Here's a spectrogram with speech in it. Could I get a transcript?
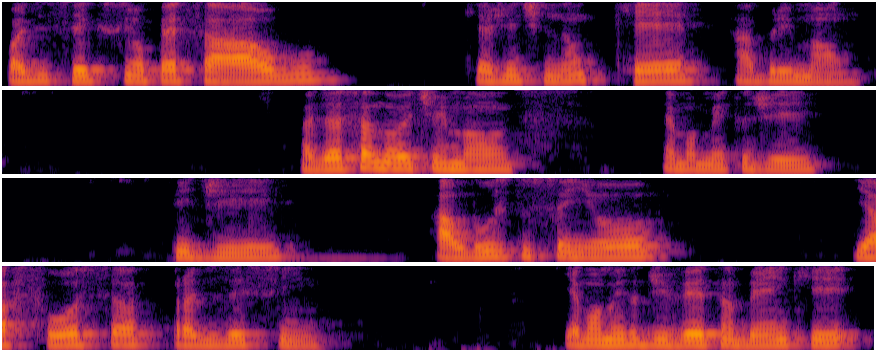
Pode ser que o Senhor peça algo que a gente não quer abrir mão. Mas essa noite, irmãos, é momento de pedir a luz do Senhor e a força para dizer sim. E é momento de ver também que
